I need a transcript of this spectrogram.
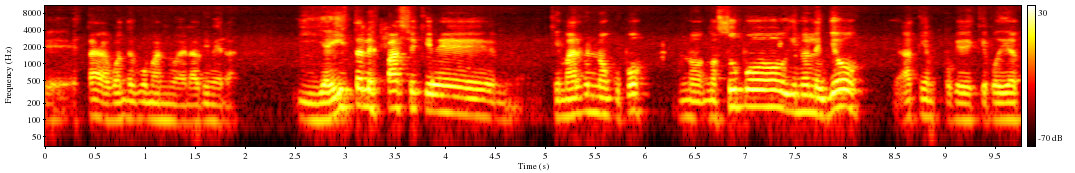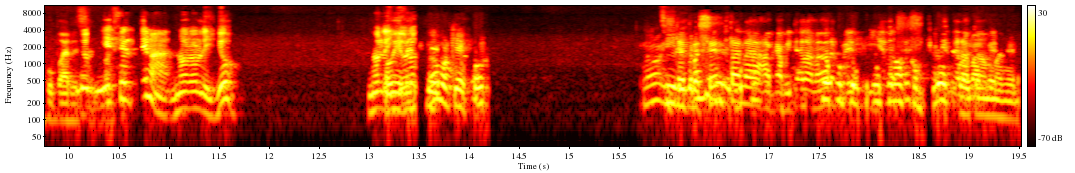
eh, está Wonder Woman 9, la primera. Y ahí está el espacio que, que Marvel no ocupó, no, no, supo y no leyó a tiempo que, que podía ocupar. Ese y ese es el tema, no lo leyó. No leyó Obviamente, lo que... No, porque no, sí, y te presentan a, a, Capitana Marvel y yo no sé complejo, si Marvel. Manera,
